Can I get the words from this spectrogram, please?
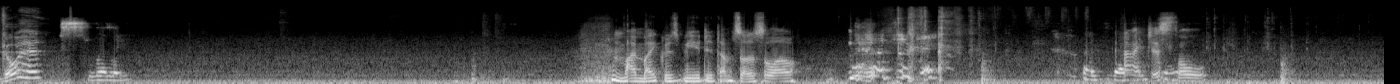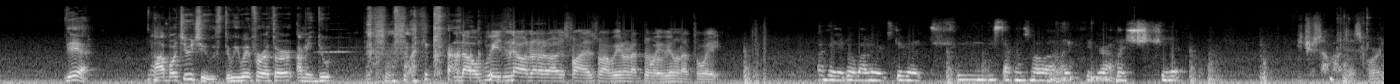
Go ahead. Slilly. My mic was muted. I'm so slow. That's okay. That's I just sold. Yeah. How about you choose? Do we wait for a third? I mean, do. No, we no no no. It's fine. It's fine. We don't have to wait. We don't have to wait. Okay, hold on here. Just give it three seconds while I like figure out my shit. Get yourself on Discord.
